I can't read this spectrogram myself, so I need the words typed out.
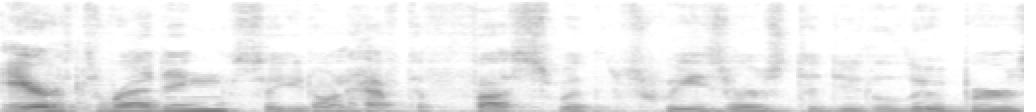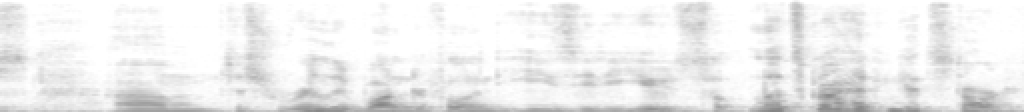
air threading so you don't have to fuss with tweezers to do the loopers. Um, just really wonderful and easy to use. So let's go ahead and get started.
